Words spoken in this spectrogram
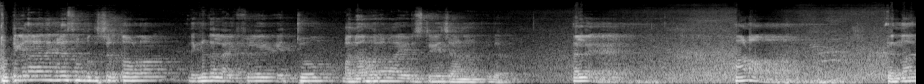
കുട്ടികളായ നിങ്ങളെ സംബന്ധിച്ചിടത്തോളം നിങ്ങളുടെ ലൈഫിലെ ഏറ്റവും മനോഹരമായ ഒരു സ്റ്റേജാണ് ഇത്. അല്ലേ? ആണോ? എന്നാൽ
